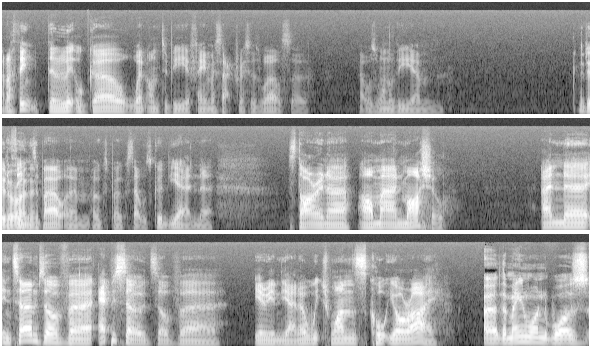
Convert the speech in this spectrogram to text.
And I think the little girl went on to be a famous actress as well, so that was one of the um, It did the all right. things then. about um, Hocus Pocus that was good. Yeah, and uh, starring uh, our man Marshall. And uh, in terms of uh, episodes of uh, Erie, Indiana, which ones caught your eye? Uh, the main one was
